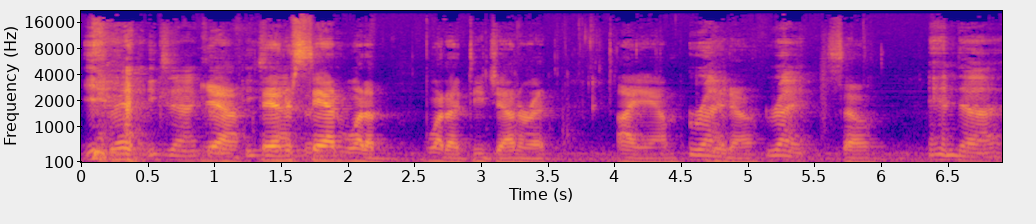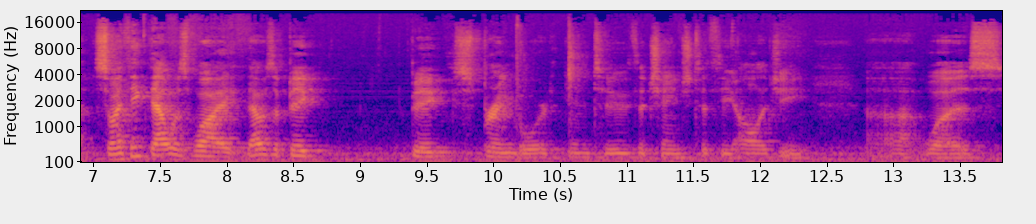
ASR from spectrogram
Yeah. They, exactly. Yeah. Exactly. They understand what a what a degenerate I am. Right. You know. Right. So. And uh, so I think that was why that was a big, big springboard into the change to theology uh, was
